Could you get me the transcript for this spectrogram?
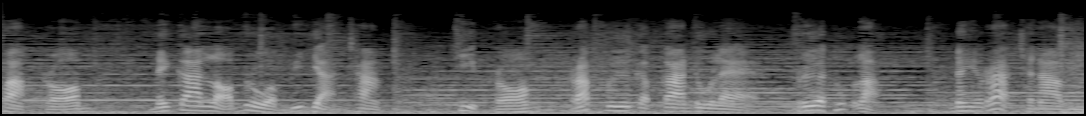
ความพร้อมในการหลอมรวมวิญญาณช่าง ที่พร้อมรับมือกับการดูแลเรือทุกลำในราชนาวี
